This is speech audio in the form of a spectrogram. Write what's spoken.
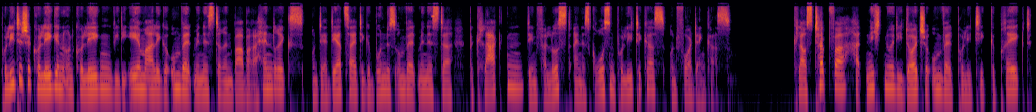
Politische Kolleginnen und Kollegen wie die ehemalige Umweltministerin Barbara Hendricks und der derzeitige Bundesumweltminister beklagten den Verlust eines großen Politikers und Vordenkers. Klaus Töpfer hat nicht nur die deutsche Umweltpolitik geprägt,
